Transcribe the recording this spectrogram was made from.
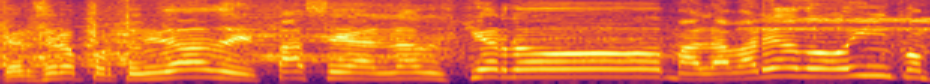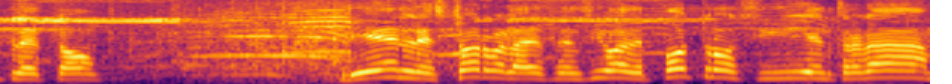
Tercera oportunidad, el pase al lado izquierdo, malabareado, incompleto. Bien, le estorba la defensiva de Potros y entrará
